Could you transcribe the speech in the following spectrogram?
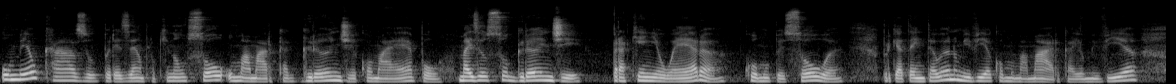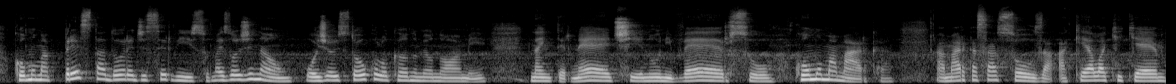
o meu caso, por exemplo, que não sou uma marca grande como a Apple, mas eu sou grande para quem eu era como pessoa, porque até então eu não me via como uma marca, eu me via como uma prestadora de serviço, mas hoje não. Hoje eu estou colocando meu nome na internet, no universo, como uma marca. A marca Sá Souza, aquela que quer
